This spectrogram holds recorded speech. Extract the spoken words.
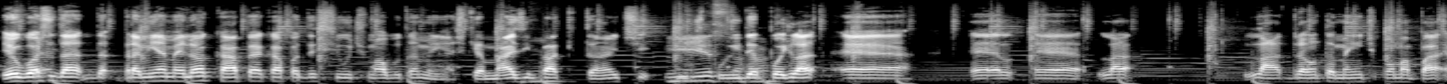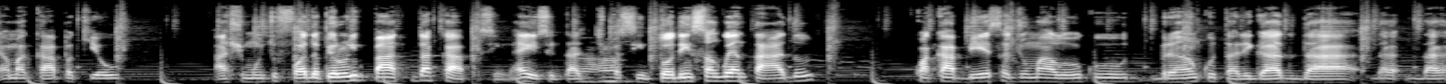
Eu gosto da, da. Pra mim, a melhor capa é a capa desse último álbum também. Acho que é mais impactante. E, tipo, Isso, e depois lá. É, é, é, la- Ladrão também, tipo, é uma, é uma capa que eu acho muito foda pelo impacto da capa, assim. É isso, ele tá, Aham. tipo assim, todo ensanguentado, com a cabeça de um maluco branco, tá ligado? Da. da, da,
